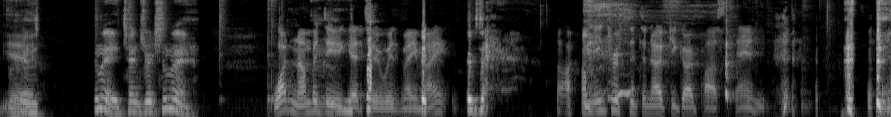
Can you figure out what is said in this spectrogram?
Yeah. in there. Change direction there. What number do you get to with me, mate? I'm interested to know if you go past 10.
